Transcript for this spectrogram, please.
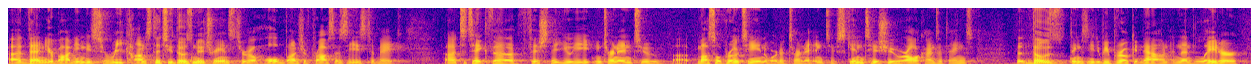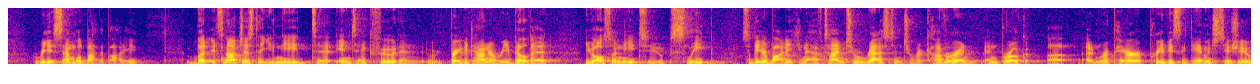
Uh, then your body needs to reconstitute those nutrients through a whole bunch of processes to make uh, to take the fish that you eat and turn it into uh, muscle protein or to turn it into skin tissue or all kinds of things. Th- those things need to be broken down and then later reassembled by the body. But it's not just that you need to intake food and break it down and rebuild it. You also need to sleep so that your body can have time to rest and to recover and, and, broke, uh, and repair previously damaged tissue.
